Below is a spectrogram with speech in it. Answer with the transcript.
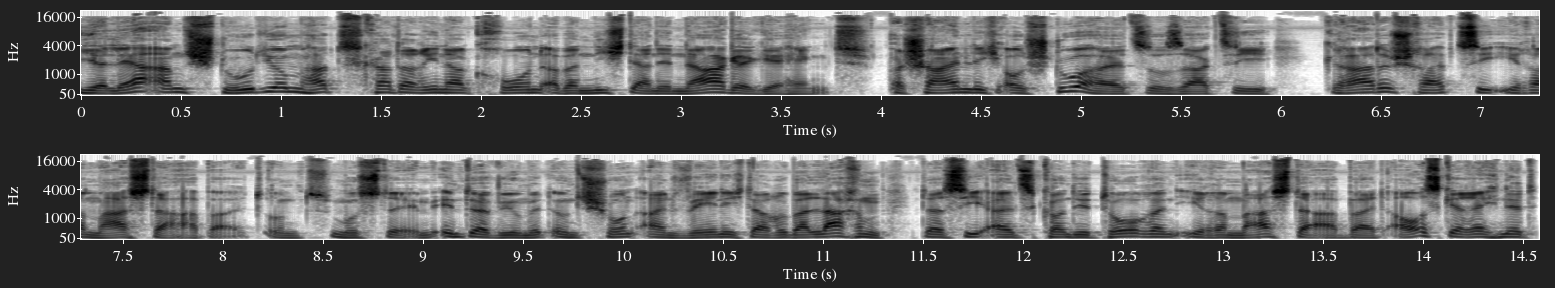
Ihr Lehramtsstudium hat Katharina Krohn aber nicht an den Nagel gehängt. Wahrscheinlich aus Sturheit, so sagt sie. Gerade schreibt sie ihre Masterarbeit und musste im Interview mit uns schon ein wenig darüber lachen, dass sie als Konditorin ihre Masterarbeit ausgerechnet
